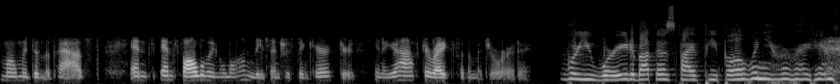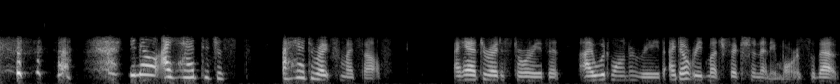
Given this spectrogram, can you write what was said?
moment in the past and and following along these interesting characters. You know, you have to write for the majority. Were you worried about those five people when you were writing? you know, I had to just I had to write for myself. I had to write a story that I would want to read. I don't read much fiction anymore, so that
